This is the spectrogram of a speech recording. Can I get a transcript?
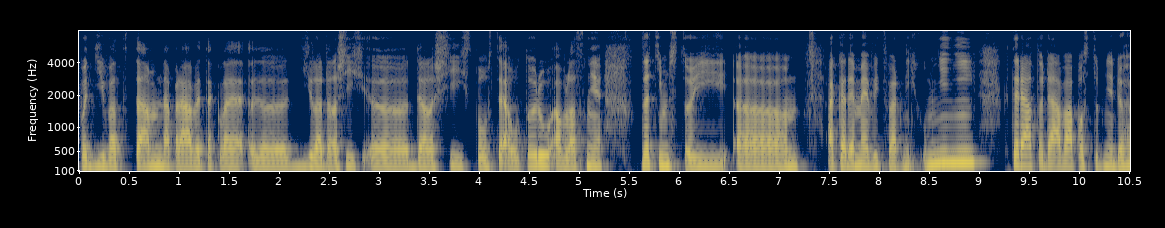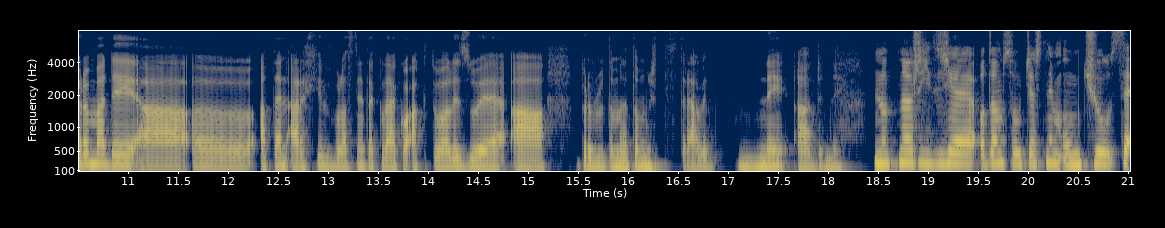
podívat tam na právě takhle uh, díla dalších, uh, dalších spousty autorů. A vlastně zatím stojí uh, Akademie výtvarných umění, která to dává postupně dohromady a uh, a ten archiv vlastně takhle jako aktualizuje a opravdu tam na to můžete strávit dny a dny. Nutno říct, že o tom současném umču se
